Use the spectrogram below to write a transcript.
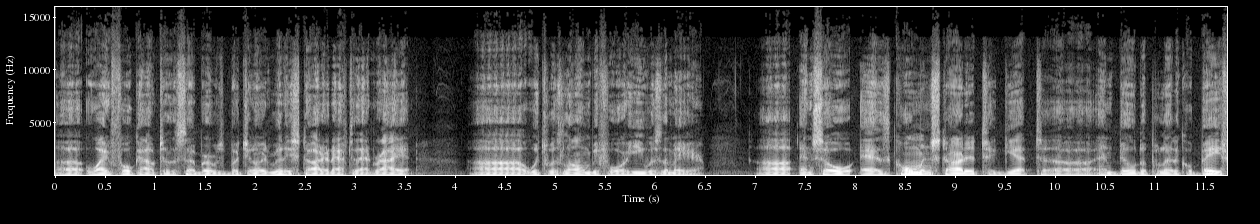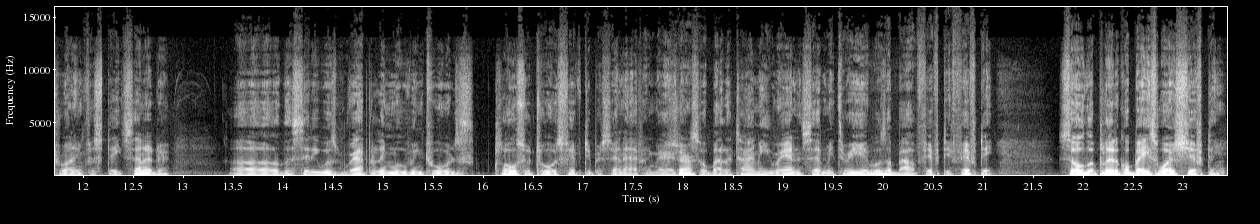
uh, white folk out to the suburbs, but you know it really started after that riot, uh, which was long before he was the mayor. Uh, and so, as Coleman started to get uh, and build a political base running for state senator, uh, the city was rapidly moving towards closer towards 50% African American. Sure. So by the time he ran in 73, it was about 50 50. So the political base was shifting.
